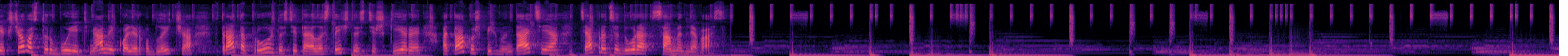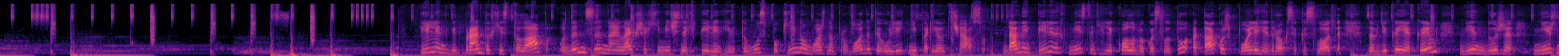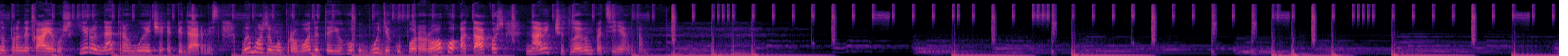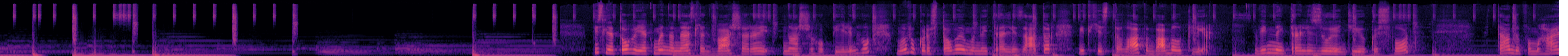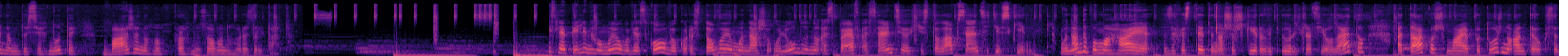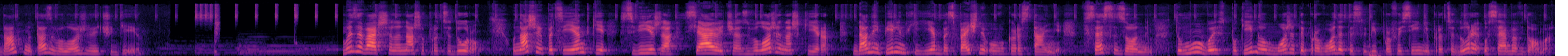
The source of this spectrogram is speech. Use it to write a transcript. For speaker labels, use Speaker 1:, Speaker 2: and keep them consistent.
Speaker 1: Якщо вас турбує тьмяний колір обличчя, втрата пружності та еластичності шкіри, а також пігментація, ця процедура саме для вас. Пілінг від бренду Histolab – один з найлегших хімічних пілінгів, тому спокійно можна проводити у літній період часу. Даний пілінг містить гліколову кислоту, а також полігідроксикислоти, завдяки яким він дуже ніжно проникає у шкіру, не травмуючи епідерміс. Ми можемо проводити його у будь-яку пору року, а також навіть чутливим пацієнтам. Після того, як ми нанесли два шари нашого пілінгу, ми використовуємо нейтралізатор від Histolab Bubble Clear. Він нейтралізує дію кислот та допомагає нам досягнути бажаного прогнозованого результату. Після пілінгу ми обов'язково використовуємо нашу улюблену SPF есенцію Histolab Sensitive Skin. Вона допомагає захистити нашу шкіру від ультрафіолету, а також має потужну антиоксидантну та зволожуючу дію. Ми завершили нашу процедуру. У нашої пацієнтки свіжа, сяюча, зволожена шкіра. Даний пілінг є безпечним у використанні, все сезонним, тому ви спокійно можете проводити собі професійні процедури у себе вдома.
